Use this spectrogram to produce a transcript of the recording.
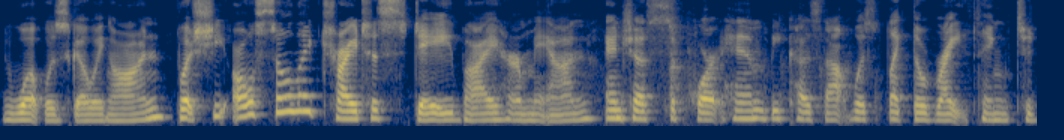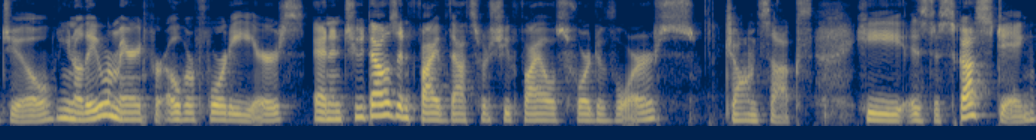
what was going on but she also like tried to stay by her man and just support him because that was like the right thing to do you know they were married for over 40 years and in 2005 that's when she files for divorce John sucks. He is disgusting.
